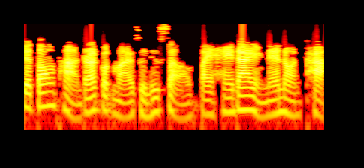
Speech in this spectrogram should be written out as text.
จะต้องผ่านร่างกฎหมายส่วนที่ 2 ไปให้ได้อย่างแน่นอนค่ะ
